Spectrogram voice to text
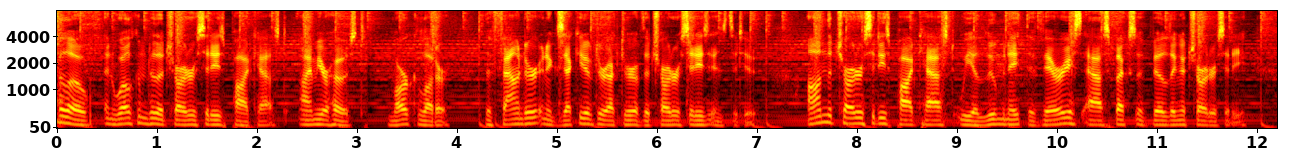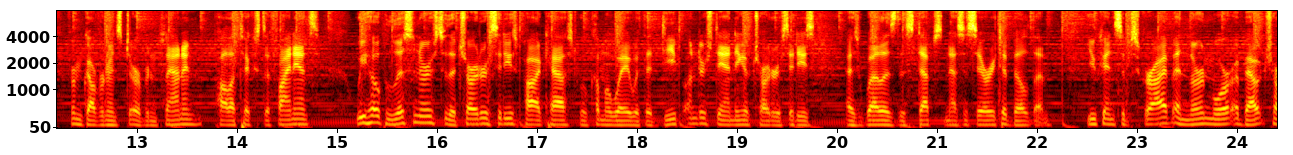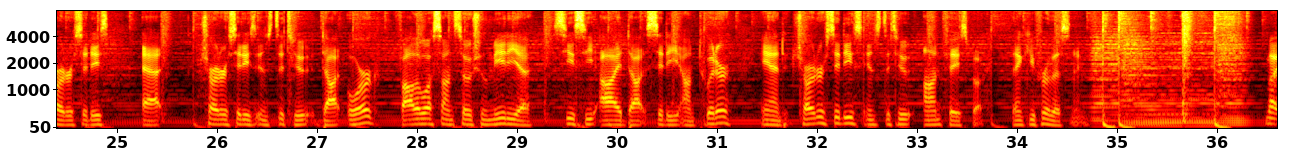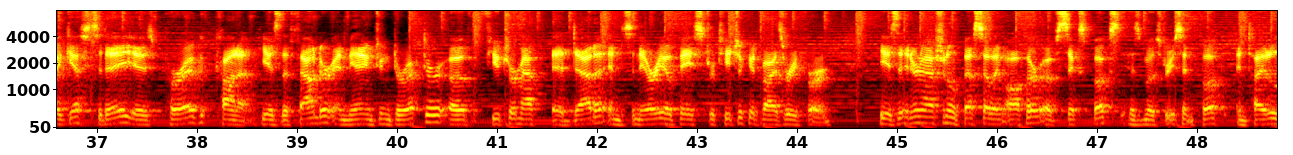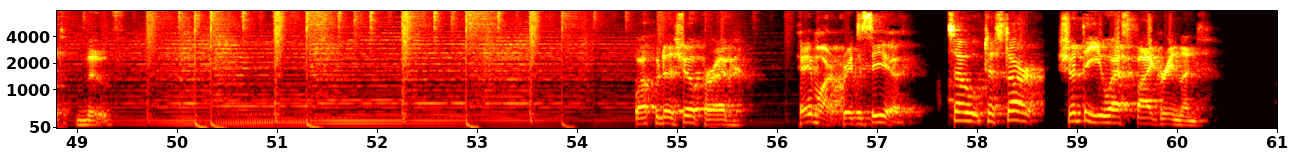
Hello, and welcome to the Charter Cities podcast. I'm your host, Mark Lutter, the founder and executive director of the Charter Cities Institute. On the Charter Cities podcast, we illuminate the various aspects of building a charter city, from governance to urban planning, politics to finance. We hope listeners to the Charter Cities podcast will come away with a deep understanding of charter cities as well as the steps necessary to build them. You can subscribe and learn more about charter cities at chartercitiesinstitute.org. Follow us on social media, cci.city on Twitter, and Charter Cities Institute on Facebook. Thank you for listening. My guest today is Parag Khanna. He is the founder and managing director of FutureMap, a data and scenario based strategic advisory firm. He is the international best-selling author of six books, his most recent book entitled Move. Welcome to the show, Parag. Hey, Mark. Great to see you. So, to start, should the U.S. buy Greenland?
